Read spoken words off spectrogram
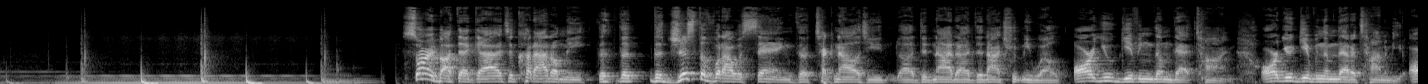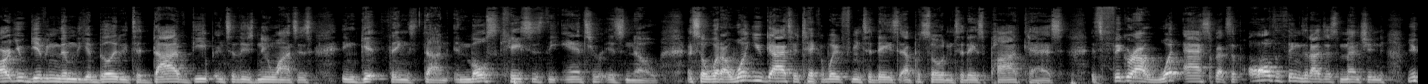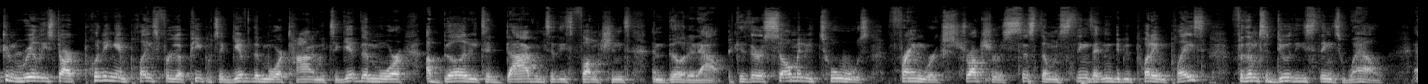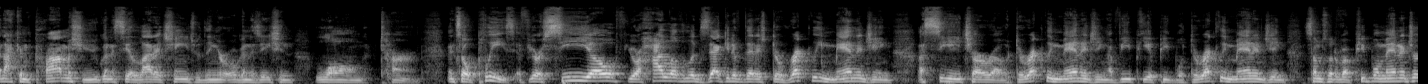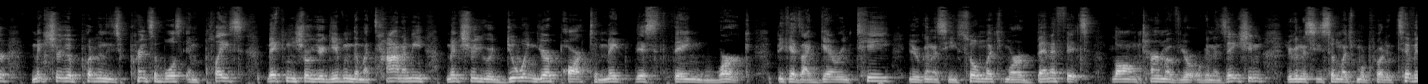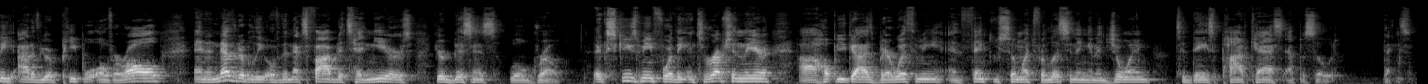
Sorry about that, guys. It cut out on me. The the the gist of what I was saying, the technology uh, did not uh, did not treat me well. Are you giving them that time? Are you giving them that autonomy? Are you giving them the ability to dive deep into these nuances and get things done? In most cases, the answer is no. And so, what I want you guys to take away from today's episode and today's podcast is figure out what aspects of all the things that I just mentioned you can really start putting in place for your people to give them more autonomy, to give them more ability to dive into these functions and build it out because there are so many tools, frameworks, structures, systems, things that need to be put in place for them to do these things well. And I can promise you, you're going to see a lot of change within your organization long term. And so please, if you're a CEO, if you're a high level executive that is directly managing a CHRO, directly managing a VP of people, directly managing some sort of a people manager, make sure you're putting these principles in place, making sure you're giving them autonomy, make sure you're doing your part to make this thing work. Because I guarantee you're going to see so much more benefits long term of your organization. You're going to see so much more productivity out of your people overall and inevitably over the next five to 10 years, your business will grow. Excuse me for the interruption there. I uh, hope you guys bear with me and thank you so much for listening and enjoying today's podcast episode. Thanks.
